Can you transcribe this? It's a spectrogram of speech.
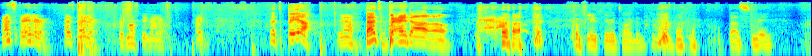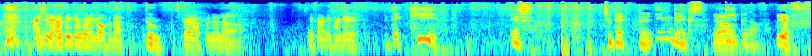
That's better. That's better. That must be better, right? That's better. Yeah. that's better. Completely retarded. that's me. Actually, I think I'm gonna go for that. Boom. Straight up with the left. Ja. If I if I get it. The key is to get the index Ja. deep enough. Yes.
